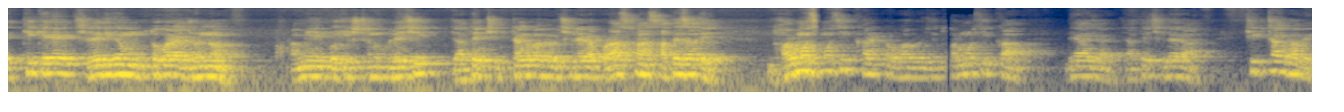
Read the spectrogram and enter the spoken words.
এর থেকে ছেলেদিকে মুক্ত করার জন্য আমি এই প্রতিষ্ঠান খুলেছি, যাতে ঠিকঠাকভাবে ছেলেরা পড়াশোনার সাথে সাথে ধর্ম শিক্ষার একটা অভাব রয়েছে ধর্মশিক্ষা দেওয়া যায়, যাতে ছেলেরা ঠিকঠাকভাবে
